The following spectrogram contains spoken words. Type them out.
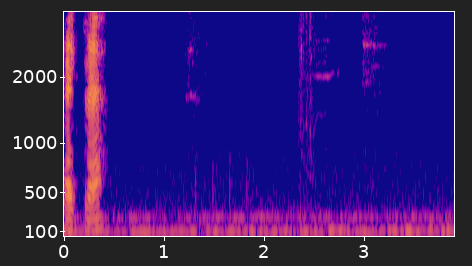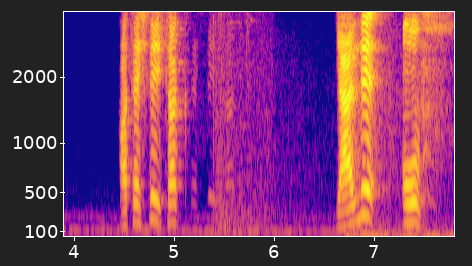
Bekle. Ateşle İshak. Geldi. Of.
